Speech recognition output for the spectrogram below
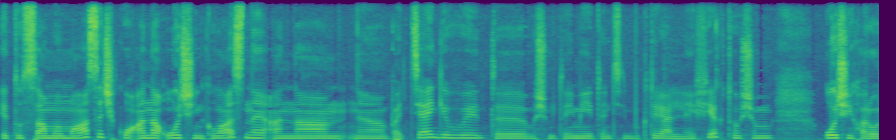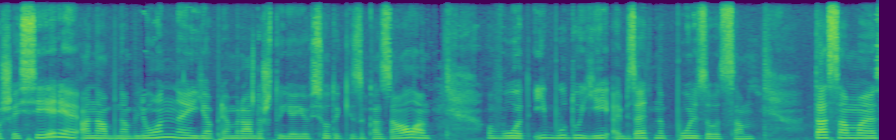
эту самую масочку. Она очень классная, она э, подтягивает, э, в общем-то, имеет антибактериальный эффект. В общем, очень хорошая серия, она обновленная, я прям рада, что я ее все-таки заказала, вот, и буду ей обязательно пользоваться. Та самая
